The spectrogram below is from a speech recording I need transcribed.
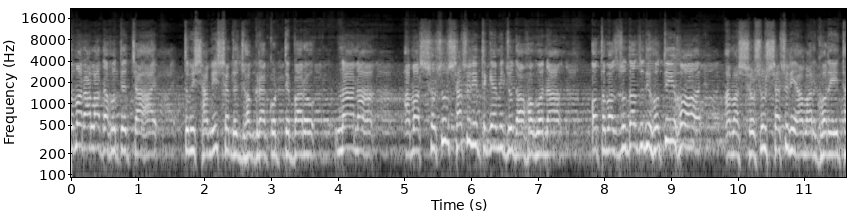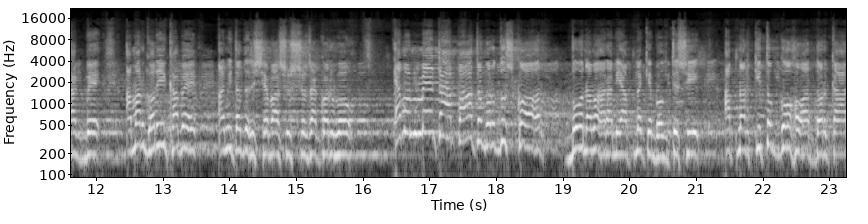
তোমার আলাদা হতে চায়, তুমি স্বামীর সাথে ঝগড়া করতে পারো। না না আমার শ্বশুর শাশুড়ি থেকে আমি জুদা হব না। অথবা জুদা যদি হতেই হয়, আমার শ্বশুর শাশুড়ি আমার ঘরেই থাকবে, আমার ঘরেই খাবে, আমি তাদের সেবা শুশ্রূষা করব। এমন মেয়েটা পাওয়া বড় দুষ্কর। বোন আমার, আমি আপনাকে বলতেছি, আপনার কৃতজ্ঞ হওয়ার দরকার,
